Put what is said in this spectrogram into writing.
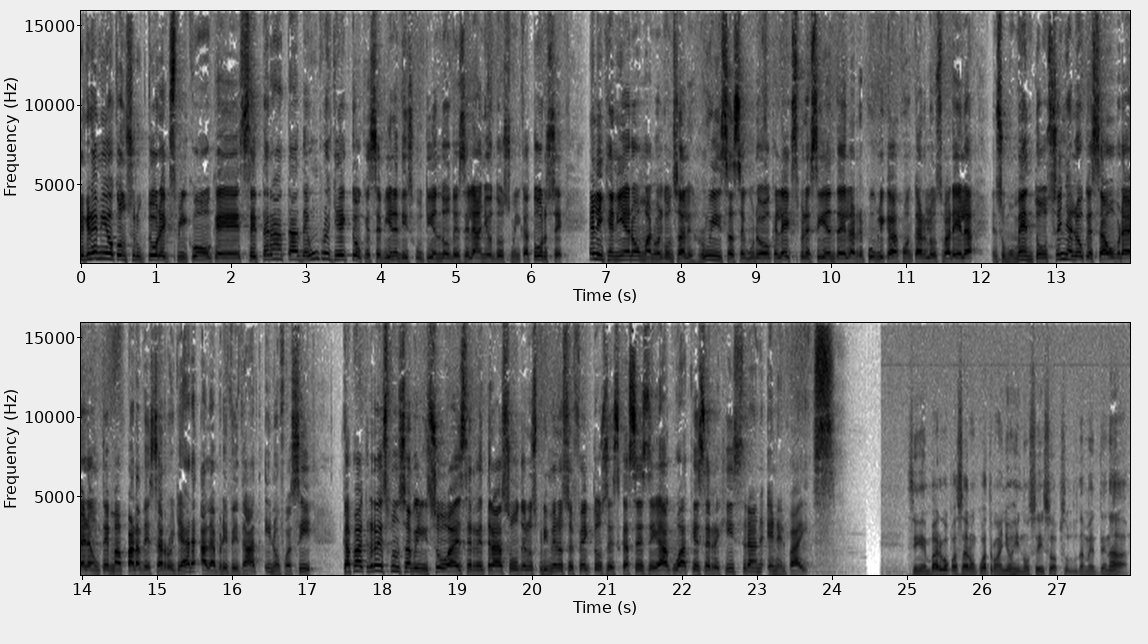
El gremio constructor explicó que se trata de un proyecto que se viene discutiendo desde el año 2014. El ingeniero Manuel González Ruiz aseguró que el expresidente de la República, Juan Carlos Varela, en su momento señaló que esa obra era un tema para desarrollar a la brevedad y no fue así. CAPAC responsabilizó a ese retraso de los primeros efectos de escasez de agua que se registran en el país. Sin embargo, pasaron cuatro años y no se hizo absolutamente nada.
